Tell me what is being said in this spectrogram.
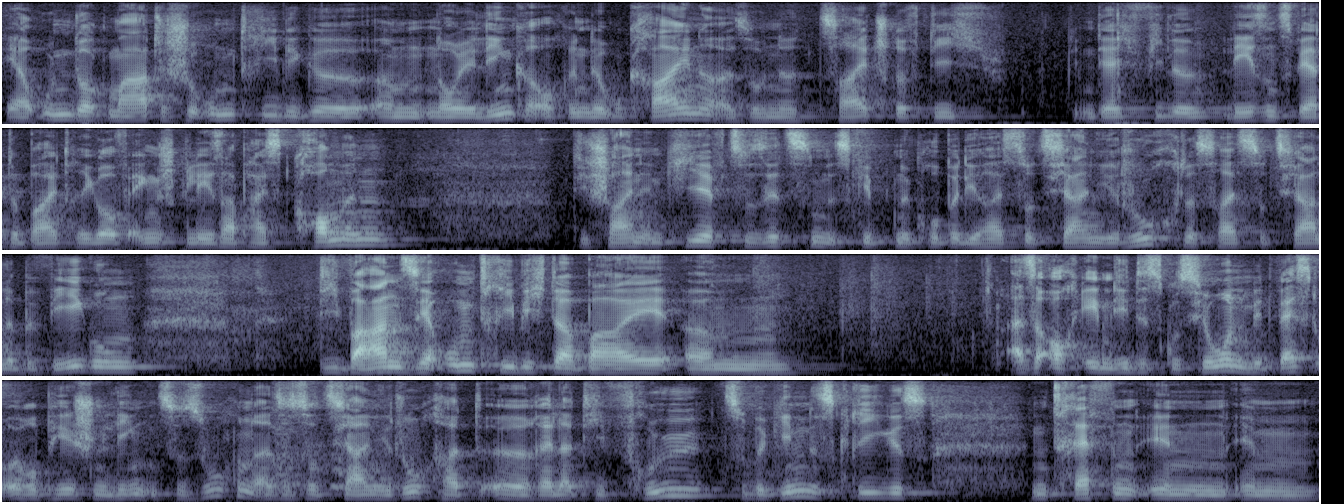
eher undogmatische, umtriebige ähm, neue Linke auch in der Ukraine. Also eine Zeitschrift, die ich, in der ich viele lesenswerte Beiträge auf Englisch gelesen habe, heißt Kommen. Die scheinen in Kiew zu sitzen. Es gibt eine Gruppe, die heißt Sozialen Ruch, das heißt soziale Bewegung. Die waren sehr umtriebig dabei, ähm, also auch eben die Diskussion mit westeuropäischen Linken zu suchen. Also Sozialen Ruch hat äh, relativ früh zu Beginn des Krieges ein Treffen in, im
